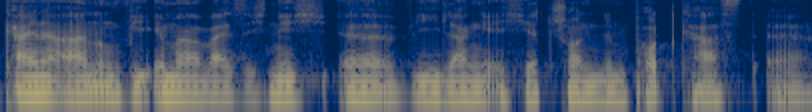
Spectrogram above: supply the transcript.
Keine Ahnung, wie immer weiß ich nicht, äh, wie lange ich jetzt schon den Podcast, äh,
